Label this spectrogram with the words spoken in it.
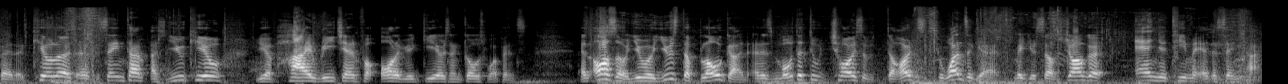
better killers, and at the same time as you kill, you have high regen for all of your gears and ghost weapons. And also, you will use the blowgun and its multitude choice of darts to once again make yourself stronger and your teammate at the same time.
